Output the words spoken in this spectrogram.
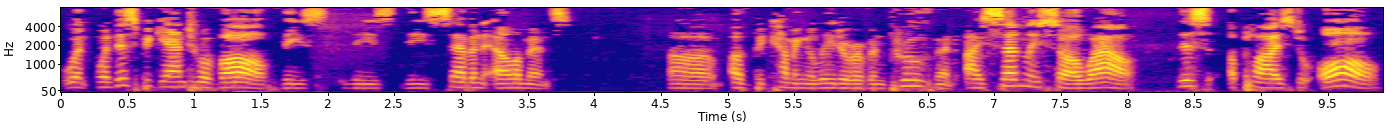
when when this began to evolve, these these these seven elements uh, of becoming a leader of improvement, I suddenly saw, wow, this applies to all,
